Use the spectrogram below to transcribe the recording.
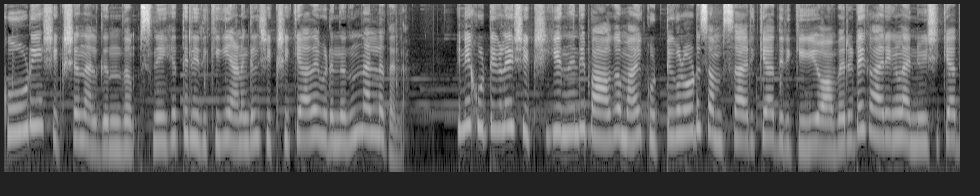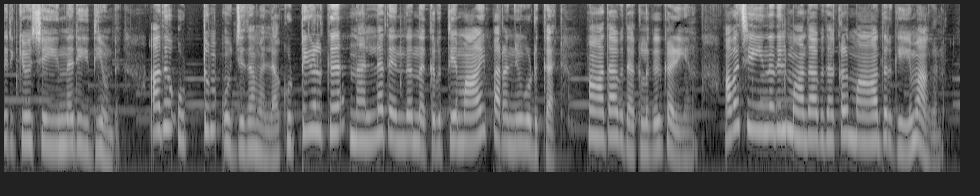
കൂടിയ ശിക്ഷ നൽകുന്നതും സ്നേഹത്തിലിരിക്കുകയാണെങ്കിൽ ശിക്ഷിക്കാതെ വിടുന്നതും നല്ലതല്ല. ഇനി കുട്ടികളെ ശിക്ഷിക്കുന്നതിന്റെ ഭാഗമായി കുട്ടികളോട് സംസാരിക്കാതിരിക്കുകയോ അവരുടെ കാര്യങ്ങൾ അന്വേഷിക്കാതിരിക്കുകയോ ചെയ്യുന്ന രീതിയുണ്ട്. അത് ഒട്ടും ഉചിതമല്ല. കുട്ടികൾക്ക് നല്ലതെന്തെന്ന് കൃത്യമായി പറഞ്ഞു കൊടുക്കാൻ മാതാപിതാക്കൾക്ക് കഴിയണം. അവ ചെയ്യുന്നതിൽ മാതാപിതാക്കൾ മാതൃകയും ആകണം.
